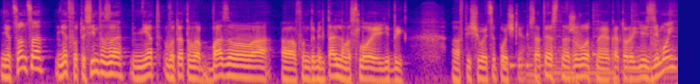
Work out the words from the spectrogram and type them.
нет солнца, нет фотосинтеза, нет вот этого базового э, фундаментального слоя еды э, в пищевой цепочке. Соответственно, животные, которые есть зимой,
